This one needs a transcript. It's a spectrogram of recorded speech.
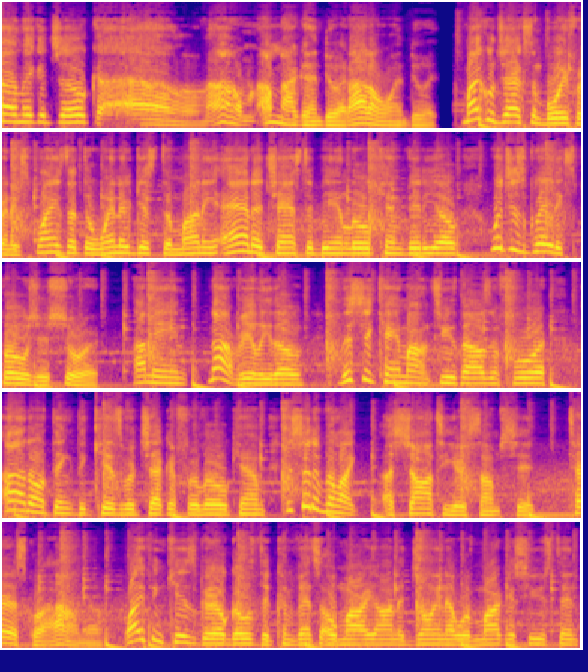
I make a joke? I I'm not gonna do it. I don't want to do it. Michael Jackson boyfriend explains that the winner gets the money and a chance to be in Lil Kim video, which is great exposure, sure. I mean, not really though. This shit came out in 2004. I don't think the kids were checking for Lil Kim. It should have been like Ashanti or some shit. Terror Squad, I don't know. Wife and kids girl goes to convince Omarion to join up with Marques Houston.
